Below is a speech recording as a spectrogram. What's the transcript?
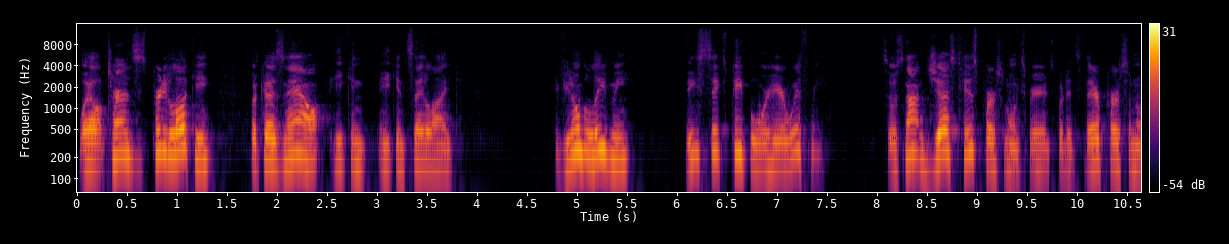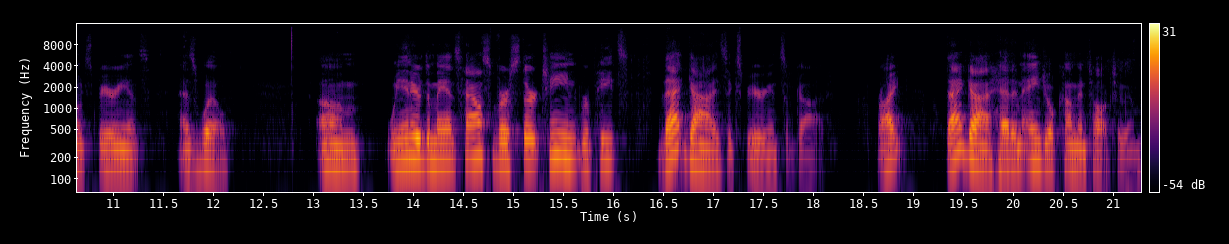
Well, it turns it's pretty lucky because now he can he can say like, if you don't believe me, these six people were here with me. So it's not just his personal experience, but it's their personal experience as well. Um, we entered the man's house. Verse 13 repeats that guy's experience of God, right? That guy had an angel come and talk to him.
